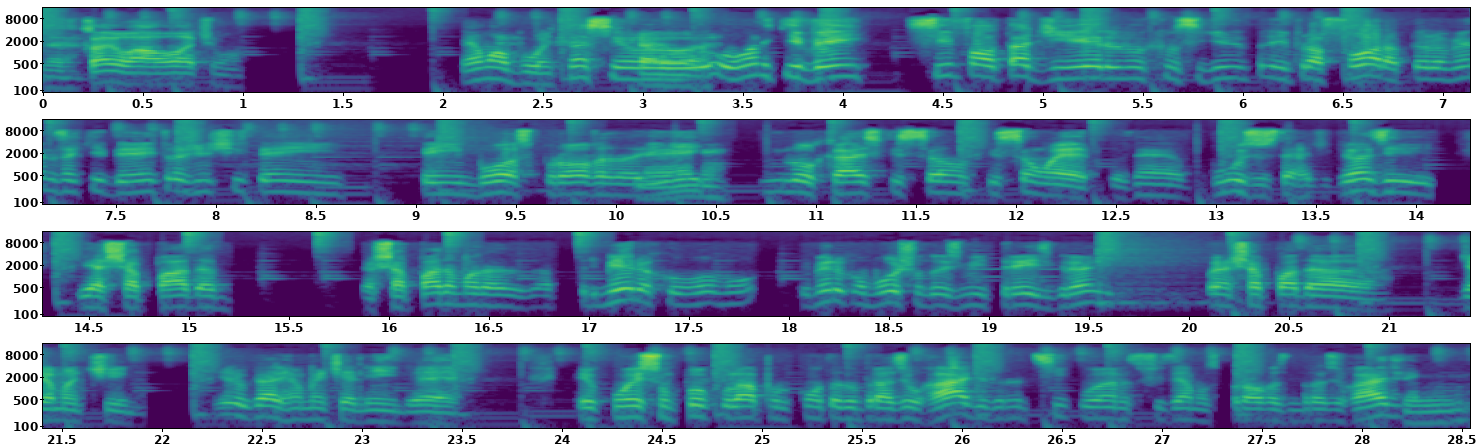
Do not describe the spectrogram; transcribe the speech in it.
É. Caiuá, ótimo. É uma boa. Então, assim, o, o, ano que vem se faltar dinheiro, não conseguir ir para fora, pelo menos aqui dentro a gente tem, tem boas provas aí é. em locais que são, que são épicos, né? Búzios, Terra de Gans e, e a Chapada. A Chapada, uma das, a primeira, primeira Commotion 2003, grande, foi a Chapada Diamantina. E o lugar realmente é lindo, é. Eu conheço um pouco lá por conta do Brasil Rádio, durante cinco anos fizemos provas no Brasil Rádio,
